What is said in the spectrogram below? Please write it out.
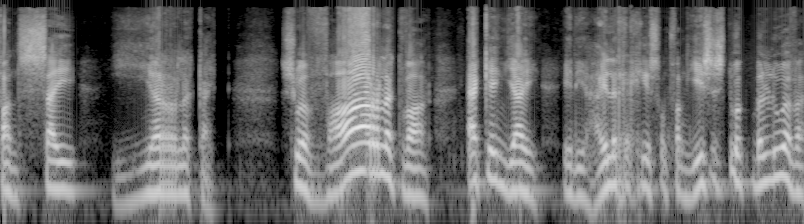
van sy heerlikheid. So waarlik waar ek en jy het die Heilige Gees ontvang. Jesus het ook beloof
